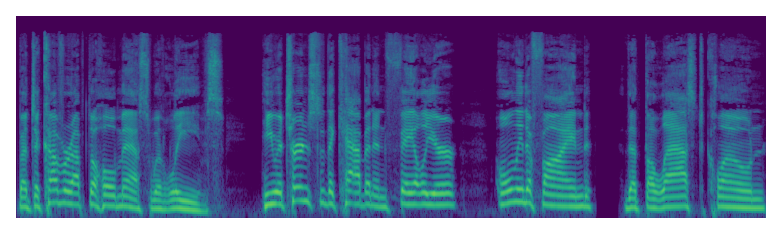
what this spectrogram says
but to cover up the whole mess with leaves. He returns to the cabin in failure, only to find that the last clone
